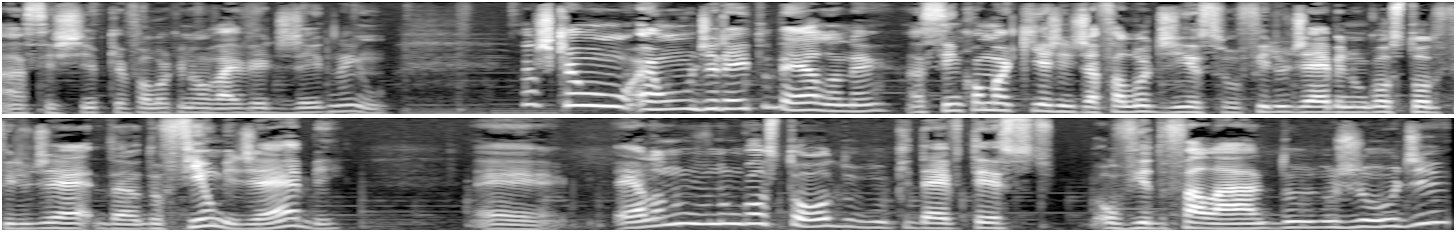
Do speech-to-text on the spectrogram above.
a assistir porque falou que não vai ver de jeito nenhum. Acho que é um, é um direito dela, né? Assim como aqui a gente já falou disso, o filho de Abby não gostou do, filho de, da- do filme de Abby, é, ela não, não gostou do que deve ter ouvido falar do, do Jude,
